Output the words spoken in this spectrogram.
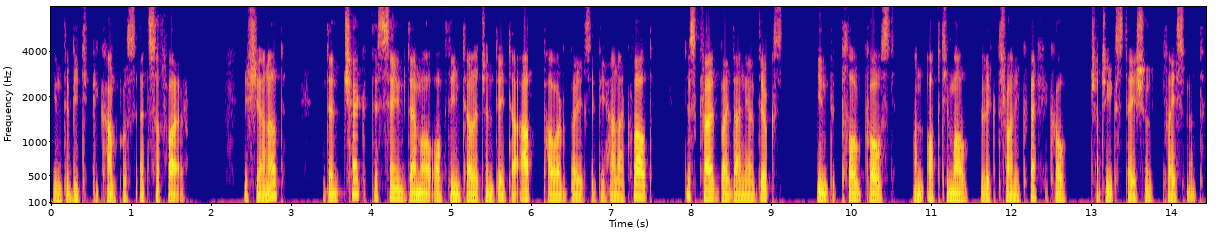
in the BTP campus at Sapphire. If you're not, then check the same demo of the intelligent data app powered by SAP HANA Cloud described by Daniel Dukes in the blog post on optimal electronic vehicle charging station placement.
